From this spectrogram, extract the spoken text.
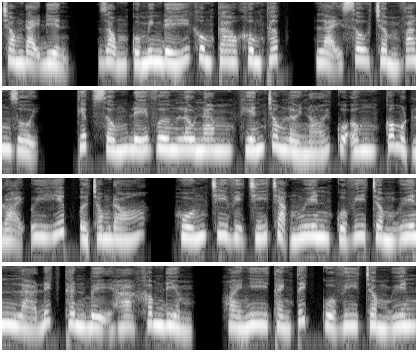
Trong đại điện, giọng của Minh Đế không cao không thấp, lại sâu trầm vang dội, kiếp sống đế vương lâu năm khiến trong lời nói của ông có một loại uy hiếp ở trong đó, huống chi vị trí trạng nguyên của Vi Trầm Uyên là đích thân bệ hạ khâm điểm, hoài nghi thành tích của Vi Trầm Uyên,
